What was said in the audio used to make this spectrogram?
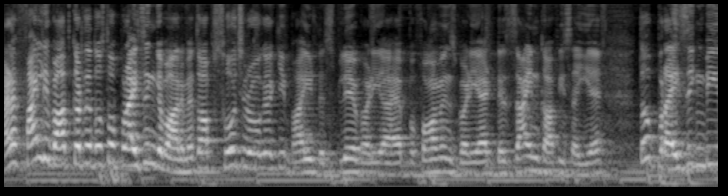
एंड फाइनली बात करते हैं दोस्तों प्राइसिंग के बारे में तो आप सोच रहे होगे कि भाई डिस्प्ले बढ़िया है परफॉर्मेंस बढ़िया है डिज़ाइन काफ़ी सही है तो प्राइसिंग भी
